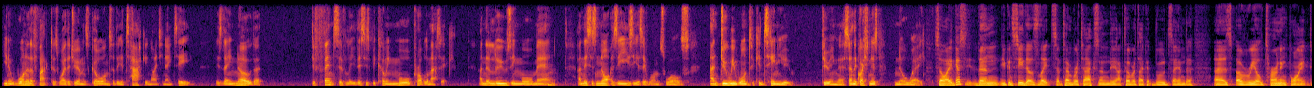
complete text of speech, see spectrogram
you know one of the factors why the germans go on to the attack in 1918 is they know that defensively, this is becoming more problematic and they're losing more men. Right. And this is not as easy as it once was. And do we want to continue doing this? And the question is, no way. So I guess then you can see those late September attacks and the October attack at Broodseinde as a real turning point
